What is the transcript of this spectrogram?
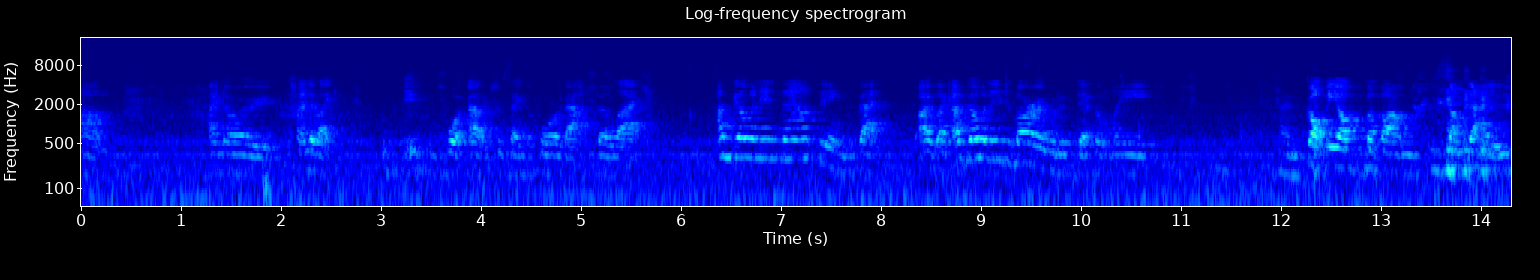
Um, I know, kind of like it, what Alex was saying before about the like, I'm going in now thing. That I like, I'm going in tomorrow would have definitely got me off my bum some days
